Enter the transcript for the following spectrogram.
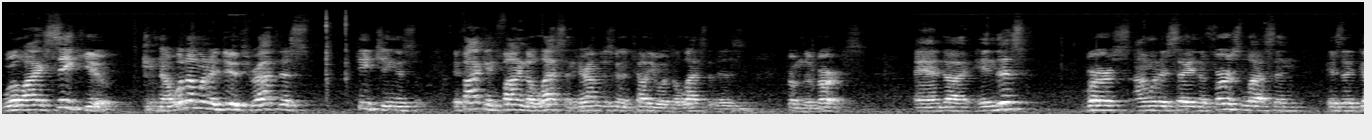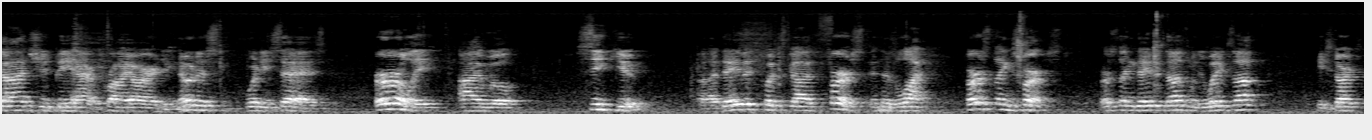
will I seek you. Now, what I'm going to do throughout this teaching is, if I can find a lesson here, I'm just going to tell you what the lesson is from the verse. And uh, in this verse, I'm going to say the first lesson is that God should be our priority. Notice what he says Early I will seek you. Uh, David puts God first in his life. First things first. First thing David does when he wakes up, he starts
